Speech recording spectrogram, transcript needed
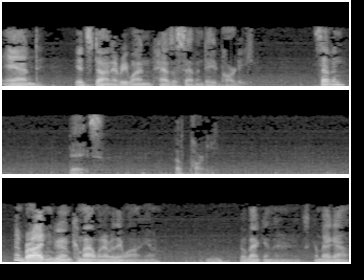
And it's done. Everyone has a seven day party. Seven days of party. And bride and groom come out whenever they want, you know. Go back in there. Come back out.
